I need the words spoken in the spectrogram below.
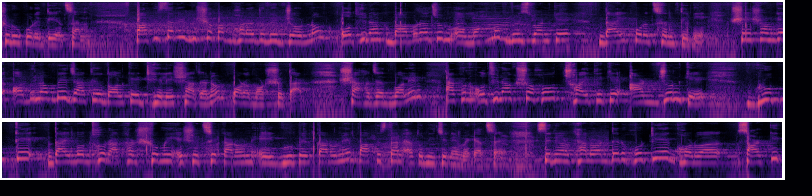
শুরু করে দিয়েছেন। পাকিস্তানের বিশ্বকাপ ভরাডুবির জন্য অধিনায়ক বাবর আজম ও মোহাম্মদ রিজওয়ানকে দায়ী করেছেন তিনি। সেই সঙ্গে অবিলম্বে জাতীয় দলকে ঢেলে সাজানোর পরামর্শ তার। শাহজাদ বলেন, এখন অধিনায়ক সহ ছয় থেকে আট জনকে গ্রুপকে দায়বদ্ধ রাখার সময় এসেছে কারণ এই গ্রুপের কারণে পাকিস্তান এত নিচে নেমে গেছে। সিনিয়র খেলোয়াড়দের হটিয়ে ঘরোয়া সার্কিট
